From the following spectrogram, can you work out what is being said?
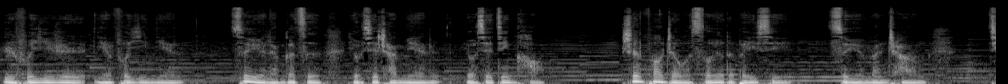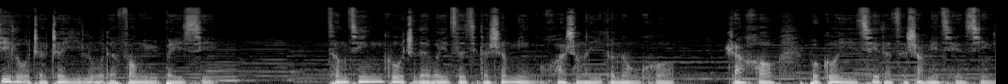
日复一日，年复一年。”岁月两个字，有些缠绵，有些静好，盛放着我所有的悲喜。岁月漫长，记录着这一路的风雨悲喜。曾经固执的为自己的生命画上了一个轮廓，然后不顾一切的在上面前行。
